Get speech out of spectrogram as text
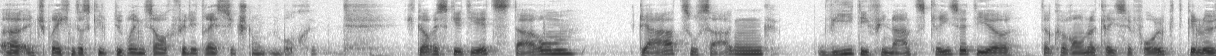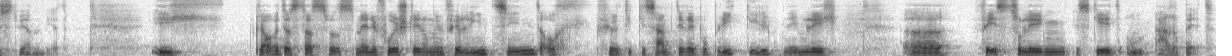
äh, entsprechen. Das gilt übrigens auch für die 30-Stunden-Woche. Ich glaube, es geht jetzt darum, klar zu sagen, wie die Finanzkrise, die ja der Corona-Krise folgt, gelöst werden wird. Ich glaube, dass das, was meine Vorstellungen für Linz sind, auch für die gesamte Republik gilt, nämlich äh, festzulegen, es geht um Arbeit.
